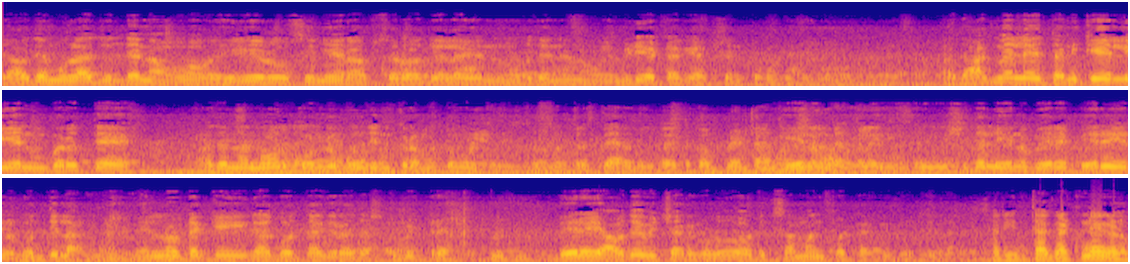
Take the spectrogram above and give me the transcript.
ಯಾವುದೇ ಮುಲಾಜಿಲ್ಲದೆ ನಾವು ಹಿರಿಯರು ಸೀನಿಯರ್ ಆಫೀಸರ್ ಅದೆಲ್ಲ ಏನು ನೋಡಿದೇನೆ ನಾವು ಇಮಿಡಿಯೇಟ್ ಆಗಿ ಆಕ್ಷನ್ ತಗೊಂಡಿದ್ದೇವೆ. ಅದಾದ್ಮೇಲೆ ತನಿಖೆಯಲ್ಲಿ ಏನು ಬರುತ್ತೆ? ಅದನ್ನ ನೋಡಿಕೊಂಡು ಮುಂದಿನ ಕ್ರಮ ತಗೊಳ್ತೀವಿ. ಸಂತ್ರಸ್ತ ಯಾರು ಗೊತ್ತಾಯ್ತು? ಕಂಪ್ಲೇಂಟ್ ಏನು ಈ ವಿಷಯದಲ್ಲಿ ಏನು ಬೇರೆ ಬೇರೆ ಏನು ಗೊತ್ತಿಲ್ಲ. ಮೇಲ್ನೋಟಕ್ಕೆ ಈಗ ಗೊತ್ತಾಗಿರೋದು ಅಷ್ಟು ಬಿಟ್ರೆ ಬೇರೆ ಯಾವುದೇ ವಿಚಾರಗಳು ಅದಕ್ಕೆ ಸಂಬಂಧಪಟ್ಟಾಗಿ ಗೊತ್ತಿಲ್ಲ. ಸರ್ ಇಂಥ ಘಟನೆಗಳು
